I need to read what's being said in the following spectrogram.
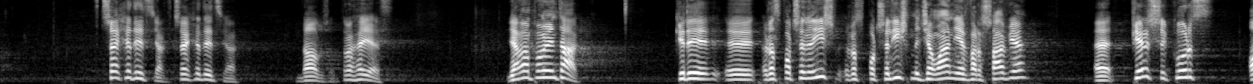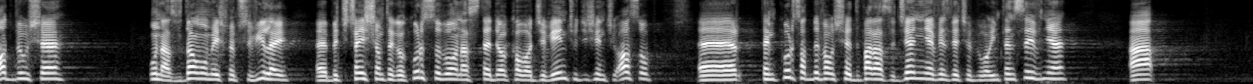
W trzech edycjach, w trzech edycjach. Dobrze, trochę jest. Ja wam powiem tak. Kiedy y, rozpoczęliśmy, rozpoczęliśmy działanie w Warszawie, e, pierwszy kurs odbył się u nas w domu. Mieliśmy przywilej e, być częścią tego kursu. Było nas wtedy około 9-10 osób. E, ten kurs odbywał się dwa razy dziennie, więc wiecie, było intensywnie. A,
